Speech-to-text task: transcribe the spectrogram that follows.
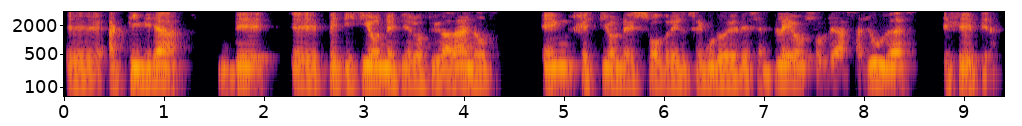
eh, actividad de eh, peticiones de los ciudadanos en gestiones sobre el seguro de desempleo, sobre las ayudas, etcétera.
